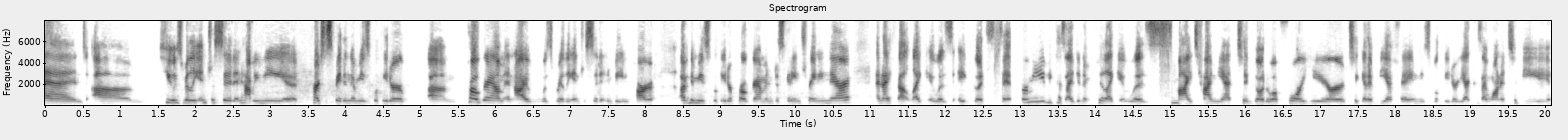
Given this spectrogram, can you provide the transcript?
and um, he was really interested in having me participate in their musical theater um, program, and I was really interested in being part of the musical theater program and just getting training there. And I felt like it was a good fit for me because I didn't feel like it was my time yet to go to a four year to get a BFA in musical theater yet because I wanted to be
